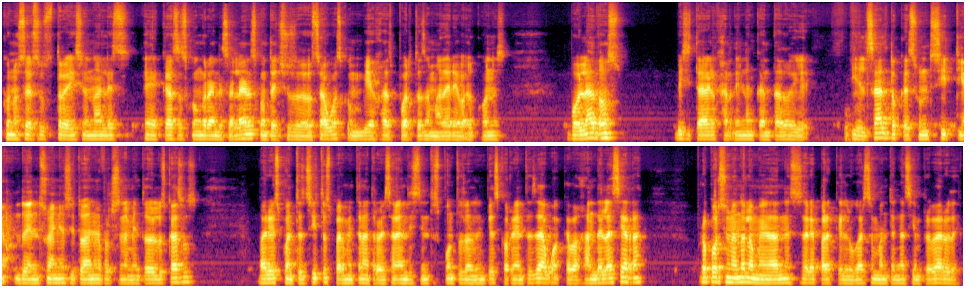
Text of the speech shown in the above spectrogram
conocer sus tradicionales eh, casas con grandes aleras, con techos de dos aguas, con viejas puertas de madera y balcones volados, visitar el Jardín Encantado y, el Salto, que es un sitio de ensueño situado en el fraccionamiento de los casos. Varios puentecitos permiten atravesar en distintos puntos las limpias corrientes de agua que bajan de la sierra, proporcionando la humedad necesaria para que el lugar se mantenga siempre verde.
